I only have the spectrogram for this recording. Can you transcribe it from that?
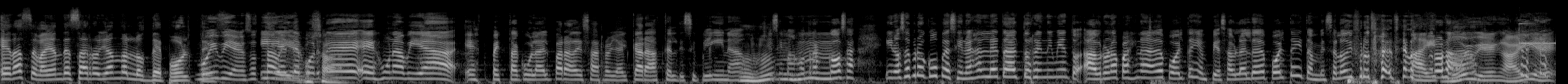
edad se vayan desarrollando en los deportes. Muy bien, eso Y está el bien. deporte O sea- es una vía espectacular para desarrollar carácter, disciplina, muchísimas otras cosas. Y no se preocupe, si no es atleta de alto rendimiento, abre una página de deportes y empieza a hablar de deporte y también se lo disfruta desde el Ahí, otro lado. Muy bien, ahí es.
